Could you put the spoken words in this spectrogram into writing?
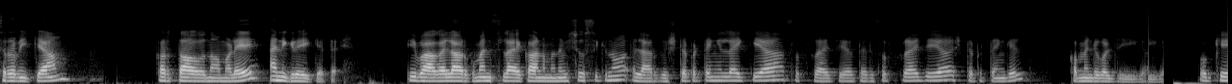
ശ്രമിക്കാം. കർത്താവ് നമ്മളെ അനുഗ്രഹിക്കട്ടെ. ഈ ഭാഗം എല്ലാവർക്കും മനസ്സിലായി കാണുമെന്ന് വിശ്വസിക്കുന്നു. എല്ലാവർക്കും ഇഷ്ടപ്പെട്ടെങ്കിൽ ലൈക്ക് ചെയ്യുക സബ്സ്ക്രൈബ് ചെയ്യാത്തവർ സബ്സ്ക്രൈബ് ചെയ്യുക. ഇഷ്ടപ്പെട്ടെങ്കിൽ കമന്റുകൾ ചെയ്യുക. ഓക്കെ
